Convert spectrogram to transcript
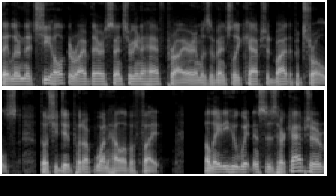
They learn that She-Hulk arrived there a century and a half prior and was eventually captured by the patrols, though she did put up one hell of a fight. A lady who witnesses her capture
